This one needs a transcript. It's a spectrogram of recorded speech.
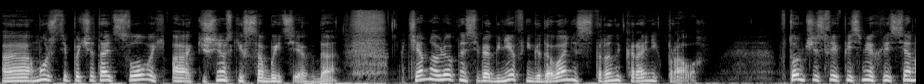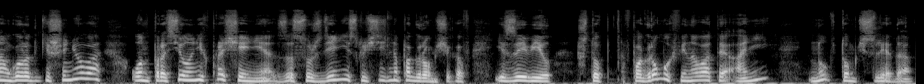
А можете почитать слово о кишиневских событиях, да. Чем навлек на себя гнев, негодование со стороны крайних правых. В том числе в письме христианам города Кишинева он просил у них прощения за суждение исключительно погромщиков и заявил, что в погромах виноваты они, ну, в том числе, да.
